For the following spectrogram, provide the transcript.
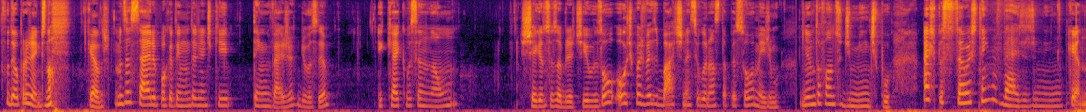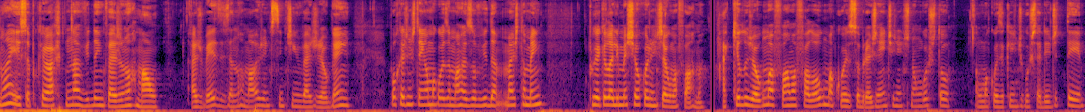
Fudeu pra gente, não? Mas é sério, porque tem muita gente que tem inveja de você e quer que você não chegue nos seus objetivos, ou, ou, tipo, às vezes bate na insegurança da pessoa mesmo. E eu não tô falando isso de mim, tipo, as pessoas têm inveja de mim. Porque não é isso, é porque eu acho que na vida a inveja é normal. Às vezes é normal a gente sentir inveja de alguém porque a gente tem uma coisa mal resolvida, mas também porque aquilo ali mexeu com a gente de alguma forma. Aquilo de alguma forma falou alguma coisa sobre a gente e a gente não gostou. Alguma coisa que a gente gostaria de ter,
